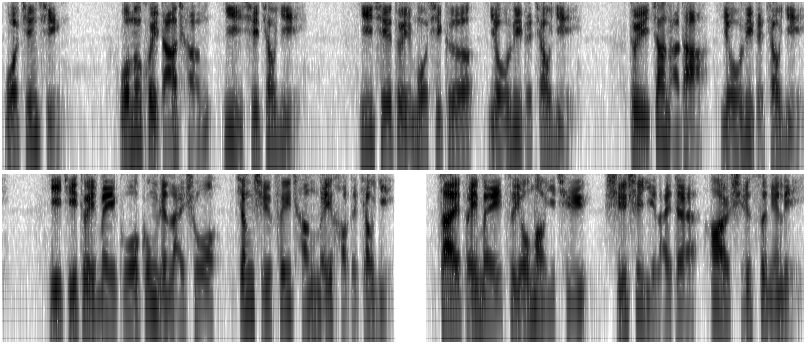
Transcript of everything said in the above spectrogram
我坚信我们会达成一些交易，一些对墨西哥有利的交易，对加拿大有利的交易，以及对美国工人来说将是非常美好的交易。在北美自由贸易区实施以来的二十四年里，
